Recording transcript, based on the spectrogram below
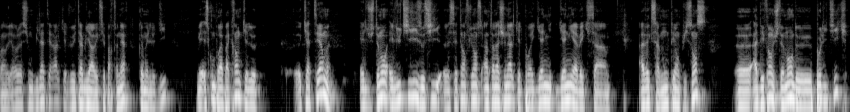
euh, les relations bilatérales qu'elle veut établir avec ses partenaires, comme elle le dit, mais est-ce qu'on ne pourrait pas craindre qu'à terme, elle justement, elle utilise aussi cette influence internationale qu'elle pourrait gagner, avec, sa, montée en puissance à des fins justement de politique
